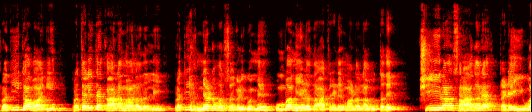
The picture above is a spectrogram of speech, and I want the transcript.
ಪ್ರತೀಕವಾಗಿ ಪ್ರಚಲಿತ ಕಾಲಮಾನದಲ್ಲಿ ಪ್ರತಿ ಹನ್ನೆರಡು ವರ್ಷಗಳಿಗೊಮ್ಮೆ ಕುಂಭಮೇಳದ ಆಚರಣೆ ಮಾಡಲಾಗುತ್ತದೆ. ಕ್ಷೀರ ಸಾಗರ ತಡೆಯುವ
